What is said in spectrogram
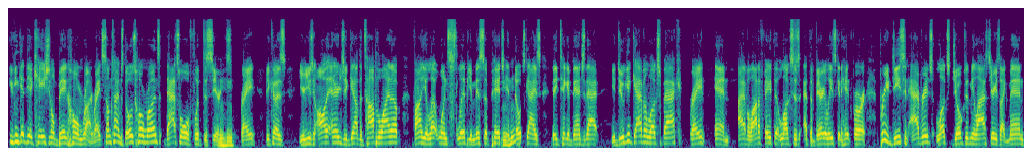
you can get the occasional big home run, right? Sometimes those home runs, that's what will flip the series, mm-hmm. right? Because you're using all the energy to get out the top of the lineup. Finally, you let one slip, you miss a pitch, mm-hmm. and those guys, they take advantage of that. You do get Gavin Lux back, right? And I have a lot of faith that Lux is at the very least going to hit for a pretty decent average. Lux joked with me last year. He's like, man,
